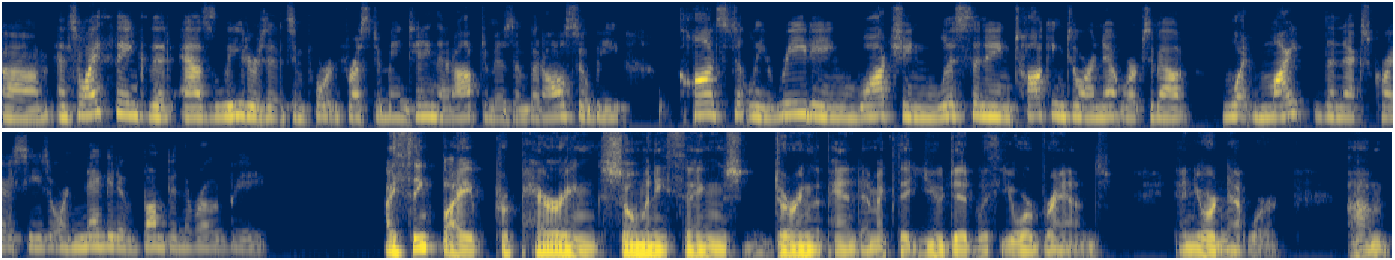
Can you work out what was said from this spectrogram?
Um, and so I think that as leaders, it's important for us to maintain that optimism, but also be constantly reading, watching, listening, talking to our networks about what might the next crises or negative bump in the road be. I think by preparing so many things during the pandemic that you did with your brands and your network, um,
